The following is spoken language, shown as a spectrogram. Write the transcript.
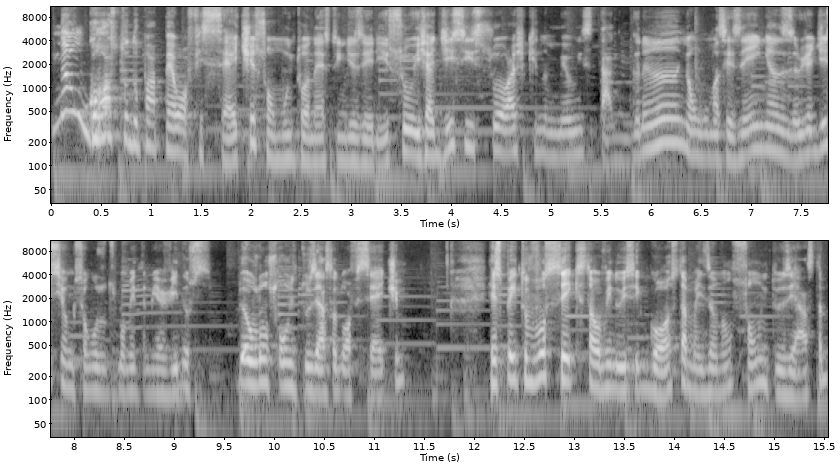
Não gosto do papel offset, sou muito honesto em dizer isso. E já disse isso, eu acho que no meu Instagram, em algumas resenhas. Eu já disse em alguns outros momentos da minha vida. Eu eu não sou um entusiasta do offset. Respeito você que está ouvindo isso e gosta, mas eu não sou um entusiasta.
